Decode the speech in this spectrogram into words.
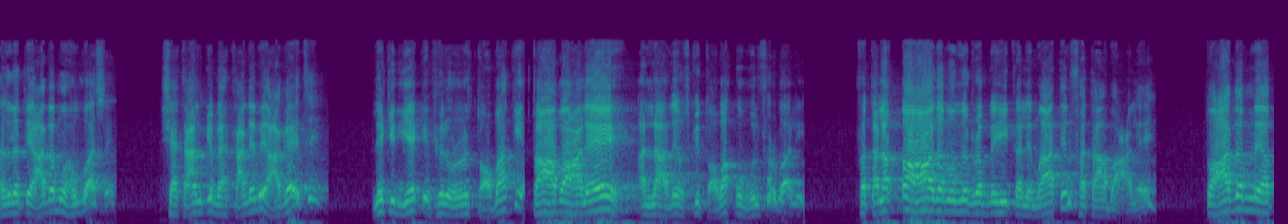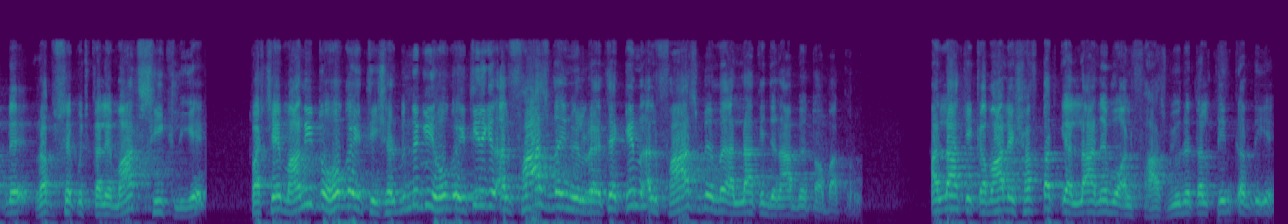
حضرت آدم و ہوا سے۔ شیطان کے بہکانے میں آ گئے تھے۔ لیکن یہ کہ پھر انہوں نے توبہ کی۔ توبہ علیہ، اللہ نے اس کی توبہ قبول فرما لی۔ فتلقى آدم من ربه کلمات فتاب علیہ تو آدم نے اپنے رب سے کچھ کلمات سیکھ لیے۔ پشیمانی تو ہو گئی تھی، شرمندگی ہو گئی تھی، لیکن الفاظ نہیں مل رہے تھے۔ کن الفاظ میں میں اللہ کی جناب میں توبہ کروں؟ اللہ کی کمال شفقت کے اللہ نے وہ الفاظ بھی انہیں تلقین کر دیے،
